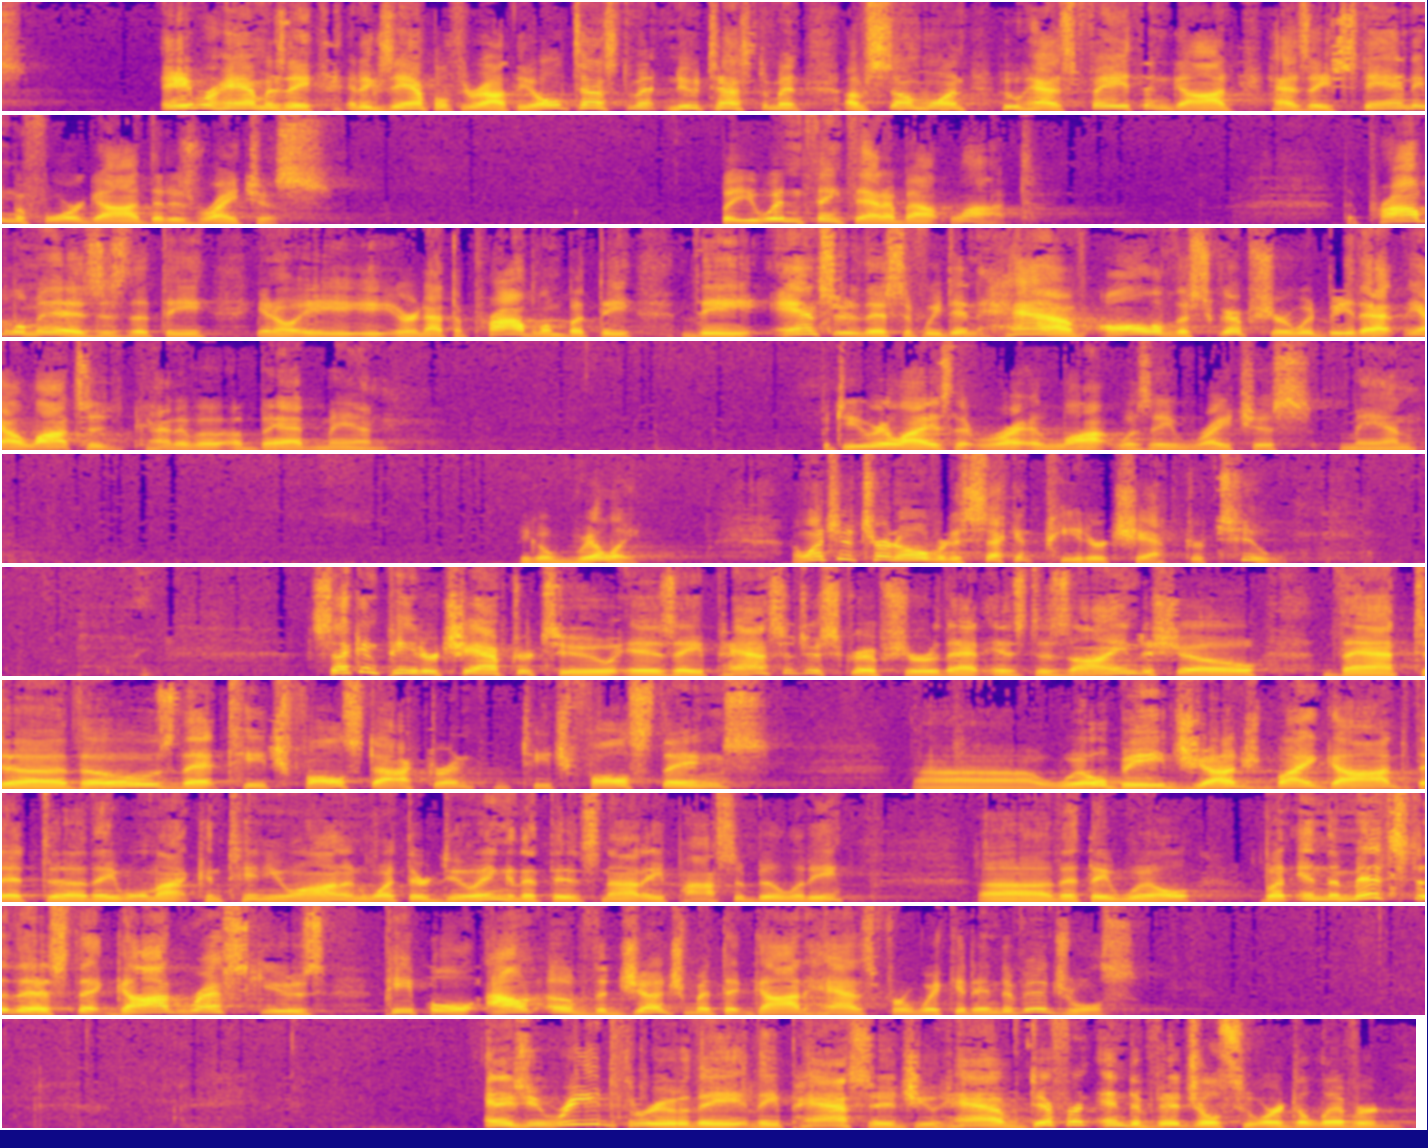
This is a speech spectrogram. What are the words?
Abraham is a, an example throughout the Old Testament, New Testament of someone who has faith in God, has a standing before God that is righteous. But you wouldn't think that about Lot. The problem is, is that the, you know, or not the problem, but the, the answer to this, if we didn't have all of the scripture, would be that, yeah, Lot's a kind of a, a bad man. But do you realize that Lot was a righteous man? You go, really? I want you to turn over to 2 Peter chapter 2. 2 Peter chapter 2 is a passage of Scripture that is designed to show that uh, those that teach false doctrine, teach false things, uh, will be judged by God, that uh, they will not continue on in what they're doing, that it's not a possibility uh, that they will. But in the midst of this, that God rescues people out of the judgment that God has for wicked individuals. And as you read through the, the passage, you have different individuals who are delivered.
